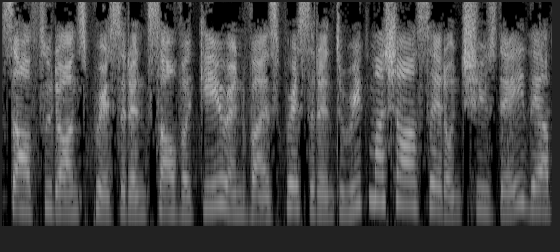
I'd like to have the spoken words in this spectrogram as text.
South Sudan's President Salva Kiir and Vice President Riek Machar said on Tuesday they are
